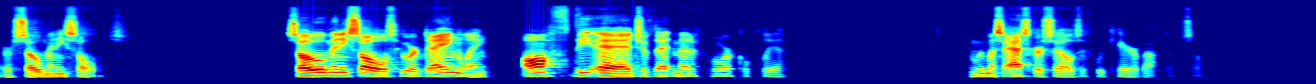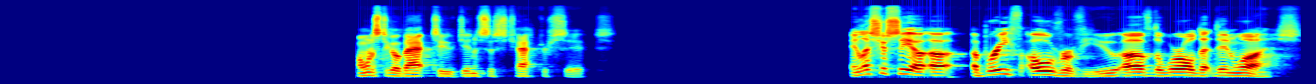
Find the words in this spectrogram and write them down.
There are so many souls, so many souls who are dangling off the edge of that metaphorical cliff. And we must ask ourselves if we care about them. I want us to go back to Genesis chapter 6. And let's just see a, a, a, brief overview of the world that then was.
